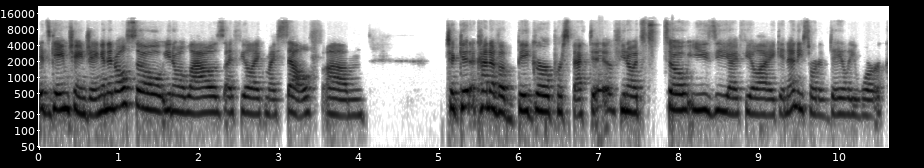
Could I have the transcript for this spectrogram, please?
It's game changing. And it also, you know, allows, I feel like myself, um, to get kind of a bigger perspective. You know, it's so easy, I feel like, in any sort of daily work,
